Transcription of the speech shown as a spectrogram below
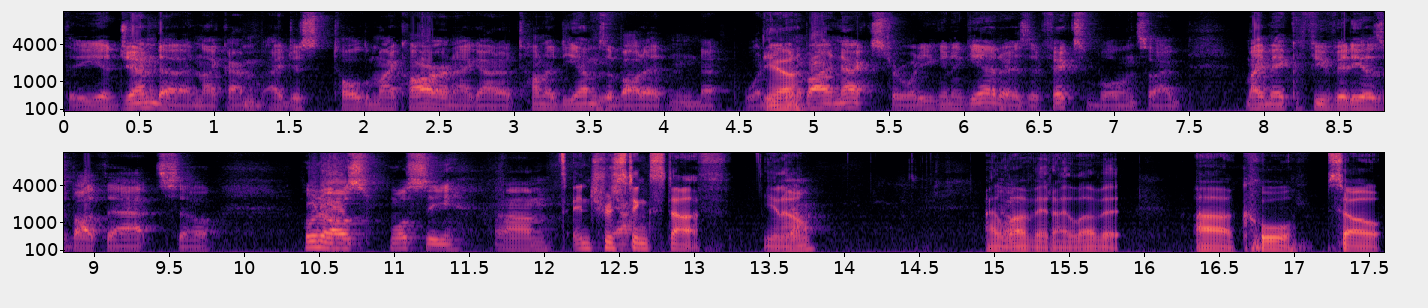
the agenda, and like I'm, I just told my car, and I got a ton of DMs about it. And uh, what are you gonna buy next, or what are you gonna get, or is it fixable? And so I might make a few videos about that. So who knows? We'll see. Um, It's interesting stuff, you know? Yeah. I Yeah. love it. I love it. Uh, cool. So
